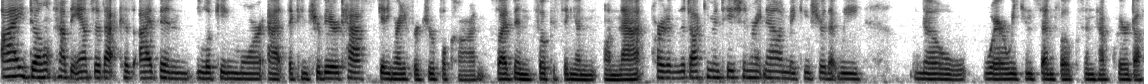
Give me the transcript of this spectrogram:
I don't have the answer to that because I've been looking more at the contributor tasks, getting ready for DrupalCon. So I've been focusing on, on that part of the documentation right now and making sure that we know where we can send folks and have clear doc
